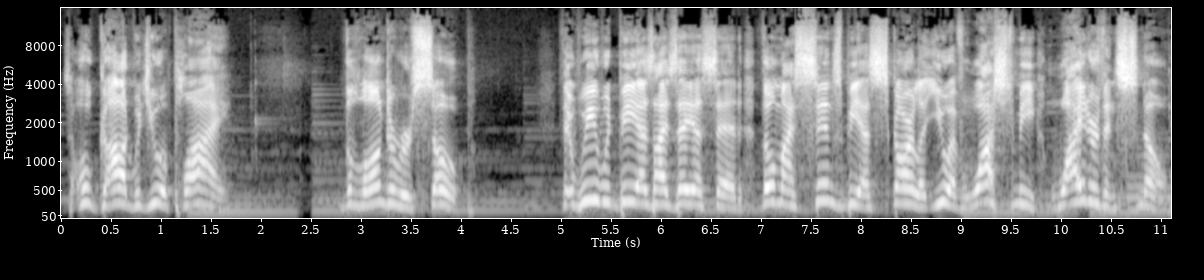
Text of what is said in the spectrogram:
So, oh God, would you apply the launderer's soap? That we would be, as Isaiah said, though my sins be as scarlet, you have washed me whiter than snow.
